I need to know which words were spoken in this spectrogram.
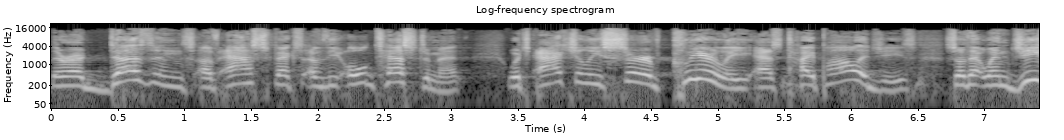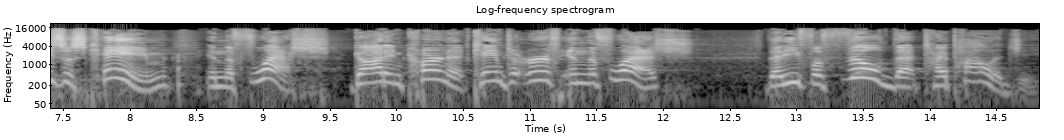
there are dozens of aspects of the Old Testament which actually serve clearly as typologies, so that when Jesus came in the flesh, God incarnate came to earth in the flesh, that he fulfilled that typology.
